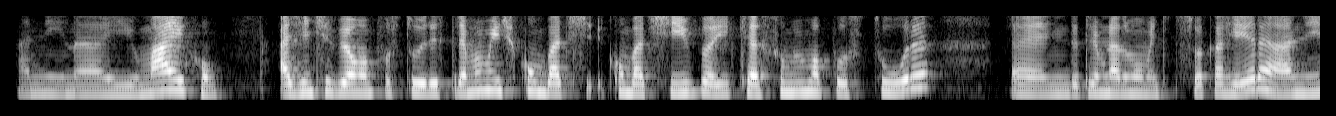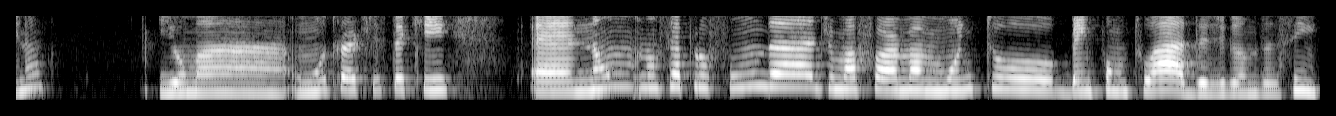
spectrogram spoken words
a Nina e o Michael, a gente vê uma postura extremamente combati combativa e que assume uma postura é, em determinado momento de sua carreira, a Nina. E uma, um outro artista que é, não, não se aprofunda de uma forma muito bem pontuada, digamos assim.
